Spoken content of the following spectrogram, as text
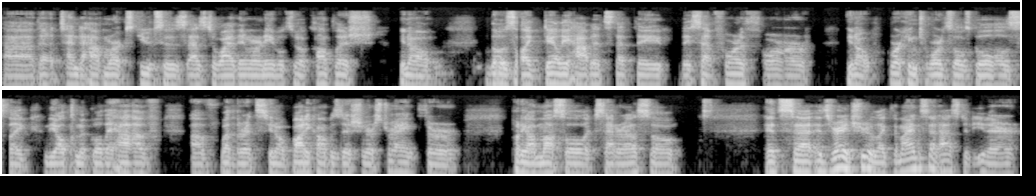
uh, that tend to have more excuses as to why they weren't able to accomplish, you know, those like daily habits that they they set forth or you know working towards those goals like the ultimate goal they have of whether it's you know body composition or strength or putting on muscle etc so it's uh, it's very true. Like the mindset has to be there,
